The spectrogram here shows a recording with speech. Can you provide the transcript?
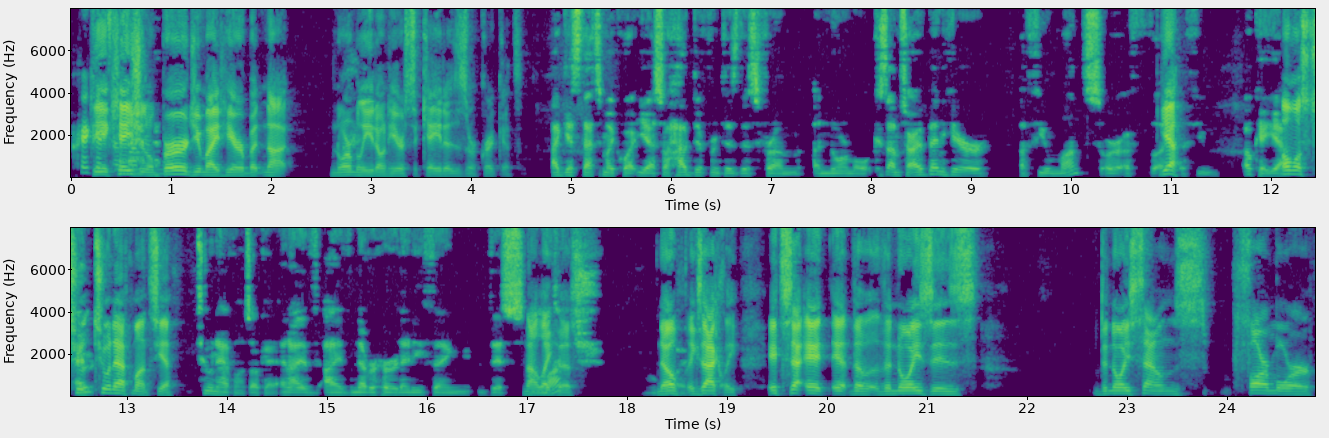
Crickets The occasional lion. bird you might hear, but not normally. You don't hear cicadas or crickets. I guess that's my question. Yeah. So how different is this from a normal? Because I'm sorry, I've been here a few months or a, f- Yeah. a few. Okay. Yeah. Almost two And- two and a half months. Yeah. two and a half months. Okay. And I've I've never heard anything this Not like this. much? No, exactly. It's uh, it, it the the noise is the noise sounds far more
